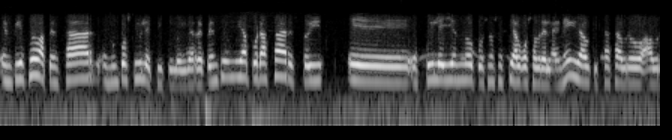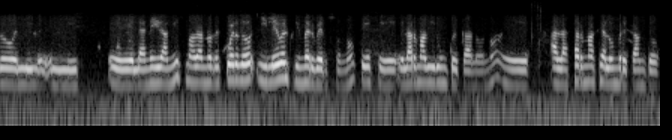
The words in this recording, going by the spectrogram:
empiezo a pensar en un posible título. Y de repente un día por azar estoy eh, estoy leyendo, pues no sé si algo sobre la Eneida o quizás abro, abro el, el- eh, la Eneida misma, ahora no recuerdo, y leo el primer verso, ¿no? que es eh, el arma virunco ecano, ¿no? Eh, a las armas y al hombre canto.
